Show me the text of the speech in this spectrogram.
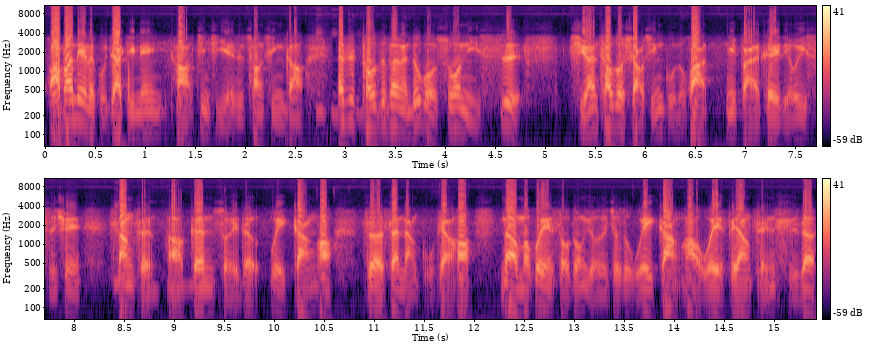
华邦电的股价今天哈近期也是创新高。但是投资朋友们，如果说你是喜欢操作小型股的话，你反而可以留意十全商城啊，跟所谓的微钢哈这三档股票哈。那我们会员手中有的就是微钢哈，我也非常诚实的，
